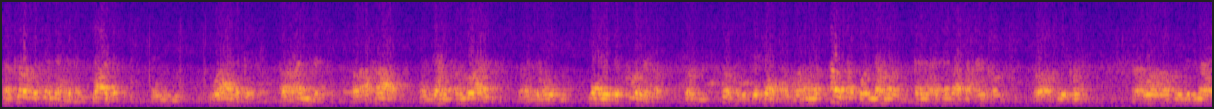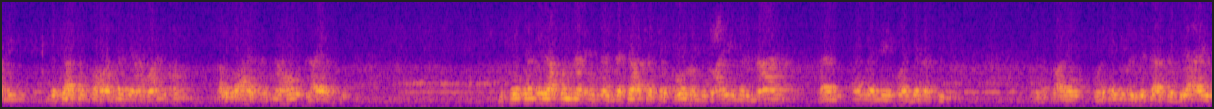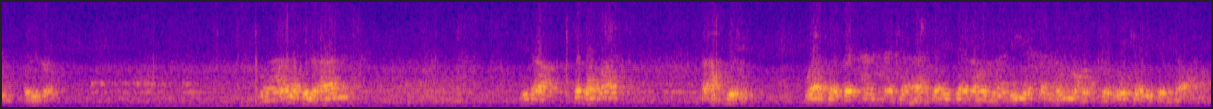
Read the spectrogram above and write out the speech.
فكونك مثلا تعرف أن والدك أو عمك أو أخاك أنهم أموال وأنهم لا يذكرونها. ثم تخرج زكاة أموالهم أو تقول لهم أنا أتلاقى عنكم وأعطيكم وأعطي من مالي زكاة طهرة لأموالكم الظاهر أنه لا يكفي خصوصا إذا قلنا إن الزكاة تكون من عين المال الذي وجبت فيه؟ قالوا وتجب الزكاة في عين المال. وعلى كل حال إذا تبهضت فأخبره. واعتبر أنك أهديت لهم هدية ثم وكلوك لتنفعها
